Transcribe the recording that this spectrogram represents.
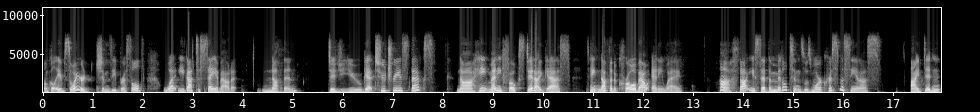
Uncle Abe Sawyer, Jimsy bristled. What you got to say about it? Nothin'. Did you get two trees, Specs? Nah, hain't many folks did, I guess. Tain't nothin' to crow about anyway. Huh, thought you said the Middletons was more Christmassy in us. I didn't.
